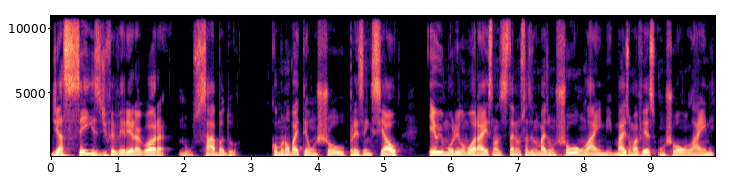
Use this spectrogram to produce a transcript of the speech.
Dia 6 de fevereiro, agora, num sábado, como não vai ter um show presencial, eu e o Murilo Moraes nós estaremos fazendo mais um show online. Mais uma vez, um show online.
